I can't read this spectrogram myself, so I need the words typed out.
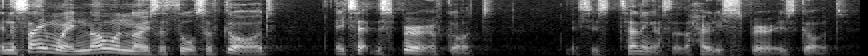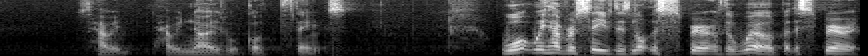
In the same way, no one knows the thoughts of God except the Spirit of God. This is telling us that the Holy Spirit is God. It's how how he knows what God thinks. What we have received is not the Spirit of the world, but the Spirit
